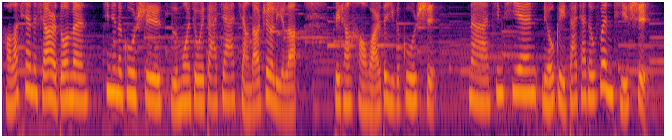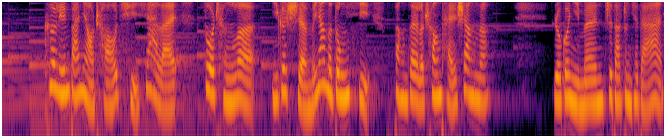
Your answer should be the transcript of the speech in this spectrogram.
好了，亲爱的小耳朵们，今天的故事子墨就为大家讲到这里了，非常好玩的一个故事。那今天留给大家的问题是：柯林把鸟巢取下来，做成了一个什么样的东西，放在了窗台上呢？如果你们知道正确答案，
